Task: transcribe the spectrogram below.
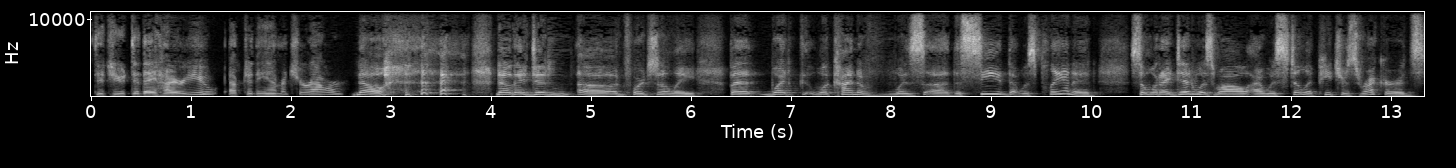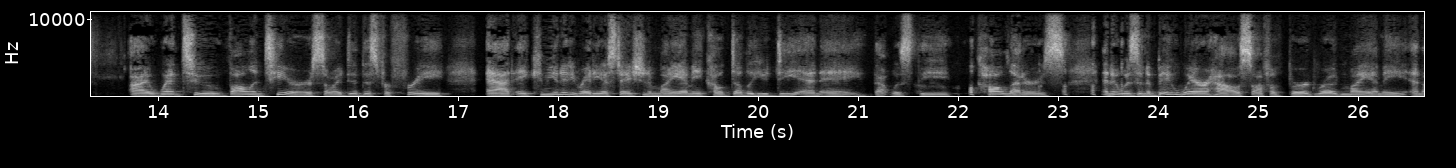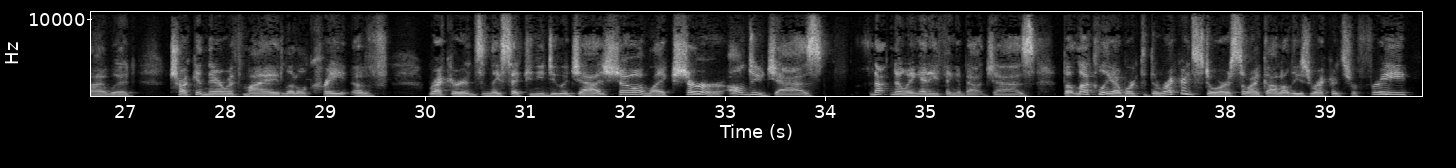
Did you did they hire you after the amateur hour? No. no, they didn't, uh, unfortunately. But what what kind of was uh, the seed that was planted? So what I did was while I was still at Peaches Records, I went to volunteer. So I did this for free at a community radio station in Miami called WDNA. That was the call letters. And it was in a big warehouse off of Bird Road in Miami. And I would truck in there with my little crate of records. And they said, Can you do a jazz show? I'm like, Sure, I'll do jazz not knowing anything about jazz. But luckily, I worked at the record store, so I got all these records for free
